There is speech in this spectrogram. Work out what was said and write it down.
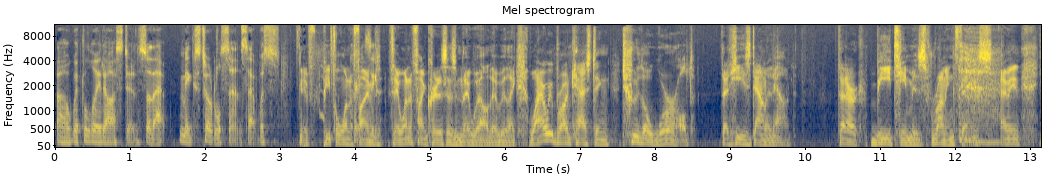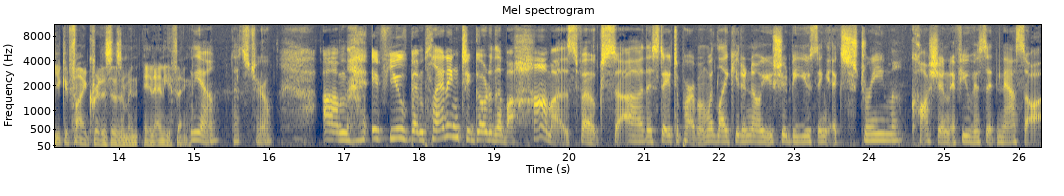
uh, with Lloyd Austin. So that makes total sense. That was If people want to find, if they want to find criticism, they will. They'll be like, "Why are we broadcasting to the world that he's down and out? That our B team is running things?" I mean, you could find criticism in, in anything. Yeah, that's true. Um, if you've been planning to go to the Bahamas, folks, uh, the State Department would like you to know you should be using extreme caution if you visit Nassau.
